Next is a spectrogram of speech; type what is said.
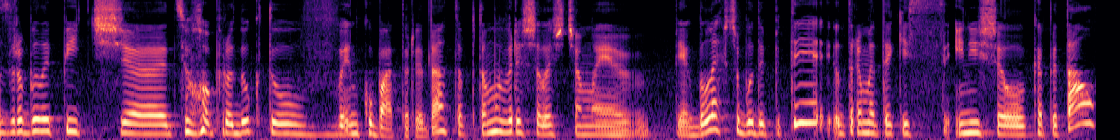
зробили піч е, цього продукту в інкубаторі. Да? Тобто ми вирішили, що ми якби легше буде піти, отримати якийсь initial капітал,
